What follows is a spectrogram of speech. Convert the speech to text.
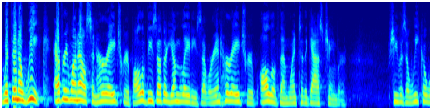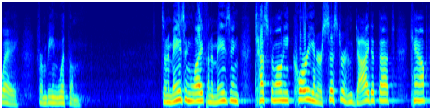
Within a week, everyone else in her age group, all of these other young ladies that were in her age group, all of them went to the gas chamber. She was a week away from being with them. It's an amazing life, an amazing testimony. Corrie and her sister, who died at that camp,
